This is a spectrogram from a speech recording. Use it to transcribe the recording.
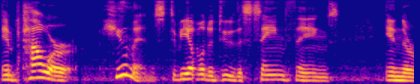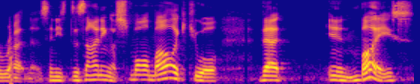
empower humans to be able to do the same things in their retinas. And he's designing a small molecule that in mice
